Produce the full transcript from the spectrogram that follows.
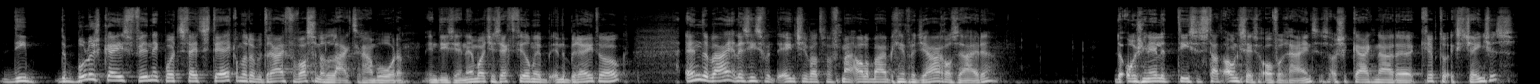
die, de bullish case, vind ik, wordt steeds sterker omdat het bedrijf volwassener lijkt te gaan worden in die zin. En wat je zegt, veel meer in de breedte ook. En daarbij, en dat is iets wat, eentje wat we voor mij allebei begin van het jaar al zeiden. De originele thesis staat ook nog steeds overeind. Dus als je kijkt naar de crypto exchanges,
